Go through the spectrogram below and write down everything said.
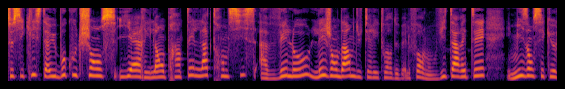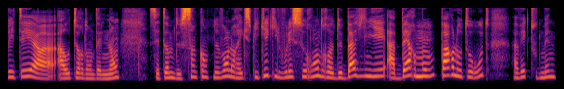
Ce cycliste a eu beaucoup de chance. Hier, il a emprunté l'A36 à vélo. Les gendarmes du territoire de Belfort l'ont vite arrêté et mis en sécurité à, hauteur d'Andelnan. Cet homme de 59 ans leur a expliqué qu'il voulait se rendre de Bavilliers à Bermont par l'autoroute avec tout de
